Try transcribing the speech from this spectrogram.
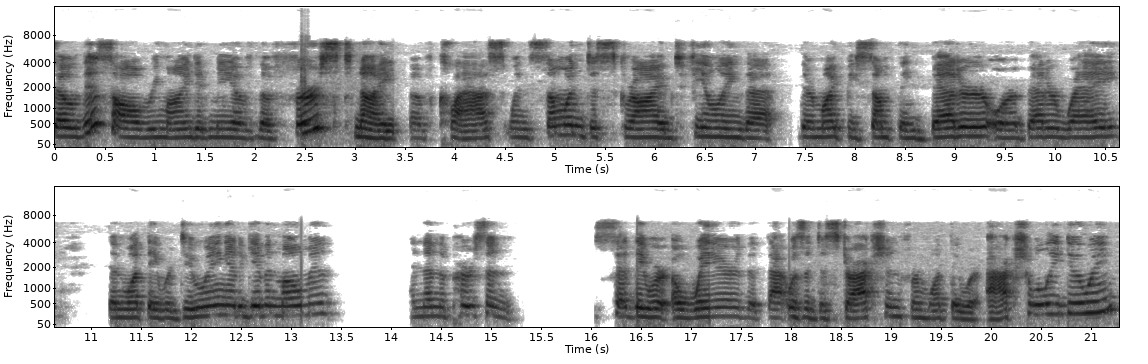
So this all reminded me of the first night of class when someone described feeling that there might be something better or a better way than what they were doing at a given moment. And then the person said they were aware that that was a distraction from what they were actually doing.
